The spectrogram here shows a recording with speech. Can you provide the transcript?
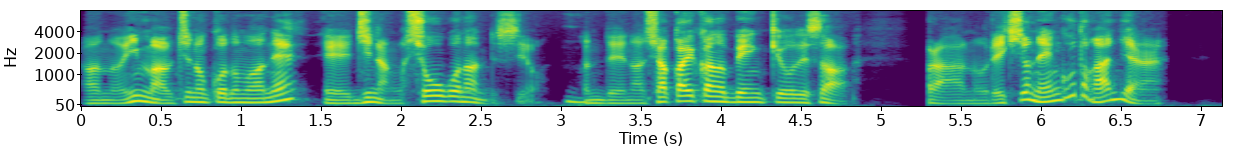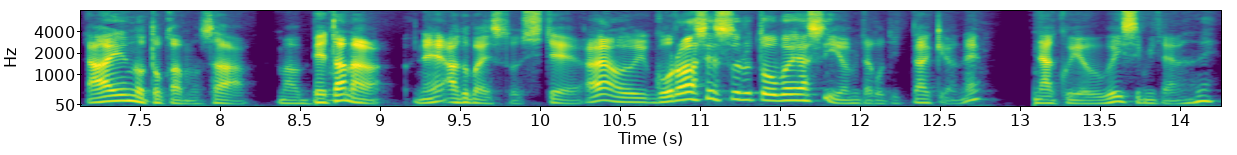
あの、今、うちの子供はね、えー次男が小5なんですよ。うんでな、社会科の勉強でさ、ほら、あの、歴史の年号とかあるんじゃない？ああいうのとかもさ、まあ、ベタなね、アドバイスとして、あ語呂合わせすると覚えやすいよみたいなこと言ったわけよね。泣くよ、ウグイスみたいなね。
